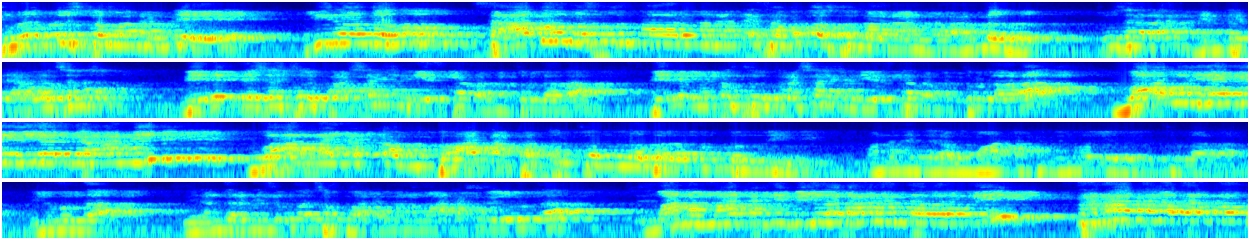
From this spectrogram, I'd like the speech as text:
దురదృష్టం అని అంటే ఈరోజు సాధువులు వస్తున్నారు అని అంటే సభకు వస్తున్నారు అంట అందరూ. చూసారా? ఎంతటి ఆలోచన? వేరే దేశస్తులు కాషాయం చేస్తారా మిత్రులారా? వేరే మతస్థులు కాషాయం చేస్తారా మిత్రులారా? వాళ్ళు ఏమి కానీ వాళ్ళ యొక్క బాట పట్టుత్వంలో బలం ఉంటుంది మన దగ్గర మాటకు విలువ లేదు మిత్రులారా. విలువగా మీరందరూ నిజంగా చెప్పాలి. మన మాటకు విలువగా మన మాటకి విలువ రానంత వరకు సనాతన ధర్మం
